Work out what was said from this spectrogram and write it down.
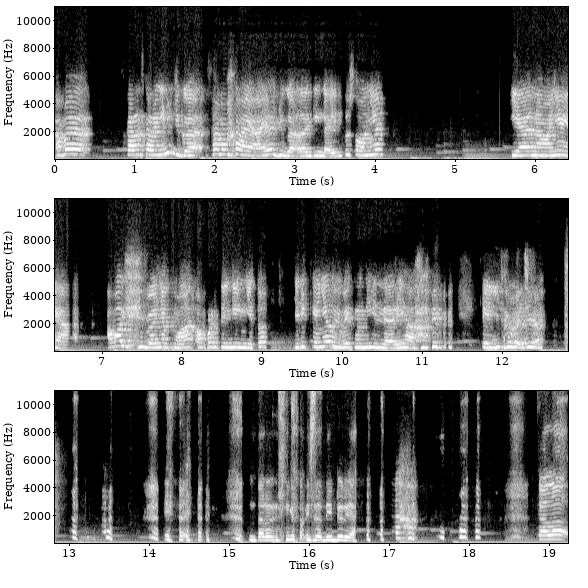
apa sekarang sekarang ini juga sama kayak ayah juga lagi nggak itu soalnya ya namanya ya aku lagi banyak banget overthinking gitu jadi kayaknya lebih baik menghindari hal-hal kayak gitu aja ya, ya. ntar nggak bisa tidur ya kalau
